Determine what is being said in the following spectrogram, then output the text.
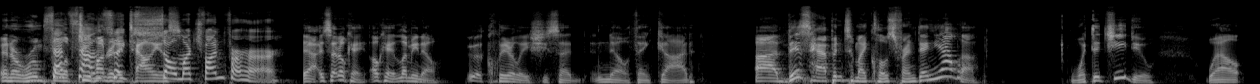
in a room full That of 200 like Italians. so much fun for her. Yeah, I said, okay, okay, let me know. Uh, Clearly, she said, no, thank God. Uh, this happened to my close friend Daniela. What did she do? Well,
